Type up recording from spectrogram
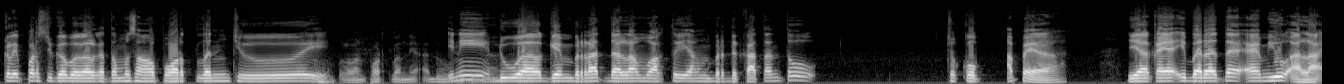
Clippers juga bakal ketemu sama Portland cuy. Aduh, lawan Portland ya. Aduh. Ini gimana? dua game berat dalam waktu yang berdekatan tuh cukup apa ya? Ya kayak ibaratnya MU ala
